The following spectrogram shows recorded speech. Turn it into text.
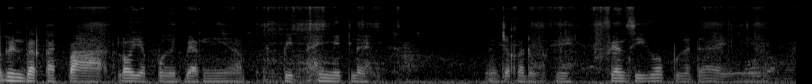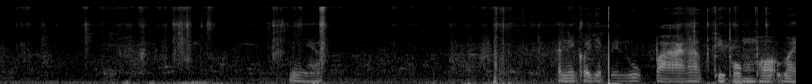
ถ้าเป็นประกัดป่าเราอย่าเปิดแบบนี้ครับ ปิดให้มิดเลยมันจะกระโดดนี่แฟนซีก็เปิดได้อย่างนี้นี่ครับ อันนี้ก็จะเป็นลูกปลานะครับ ที่ผมเพาะไว้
